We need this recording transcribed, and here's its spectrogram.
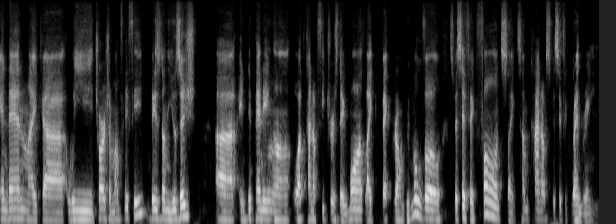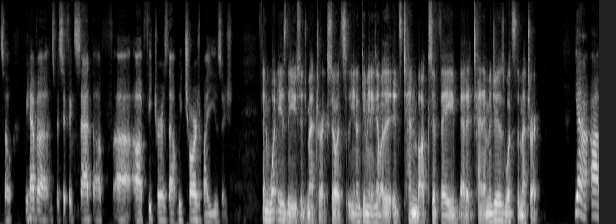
and then like uh, we charge a monthly fee based on usage. Uh, depending on what kind of features they want, like background removal, specific fonts, like some kind of specific rendering. So we have a specific set of uh, features that we charge by usage. And what is the usage metric? So it's you know give me an example. It's 10 bucks if they edit 10 images. What's the metric yeah uh,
